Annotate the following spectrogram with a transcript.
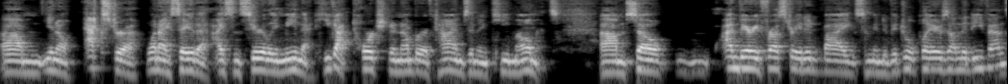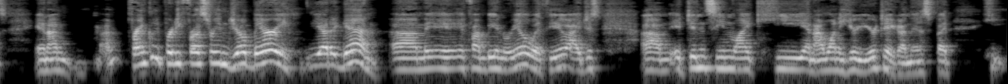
um, you know, extra when I say that. I sincerely mean that. He got torched a number of times and in key moments. Um, so I'm very frustrated by some individual players on the defense, and I'm I'm frankly pretty frustrated in Joe Barry yet again. Um, if I'm being real with you, I just um, it didn't seem like he and I want to hear your take on this, but he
